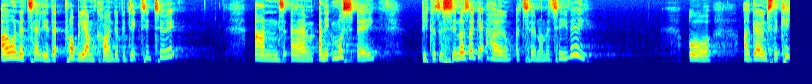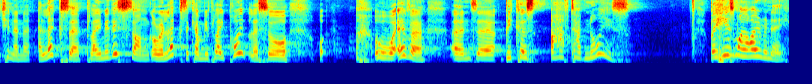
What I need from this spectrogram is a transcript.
I want to tell you that probably I'm kind of addicted to it. And, um, and it must be because as soon as I get home, I turn on the TV. Or I go into the kitchen and Alexa, play me this song. Or Alexa, can we play Pointless? Or, or, or whatever. And uh, because I have to have noise. But here's my irony.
